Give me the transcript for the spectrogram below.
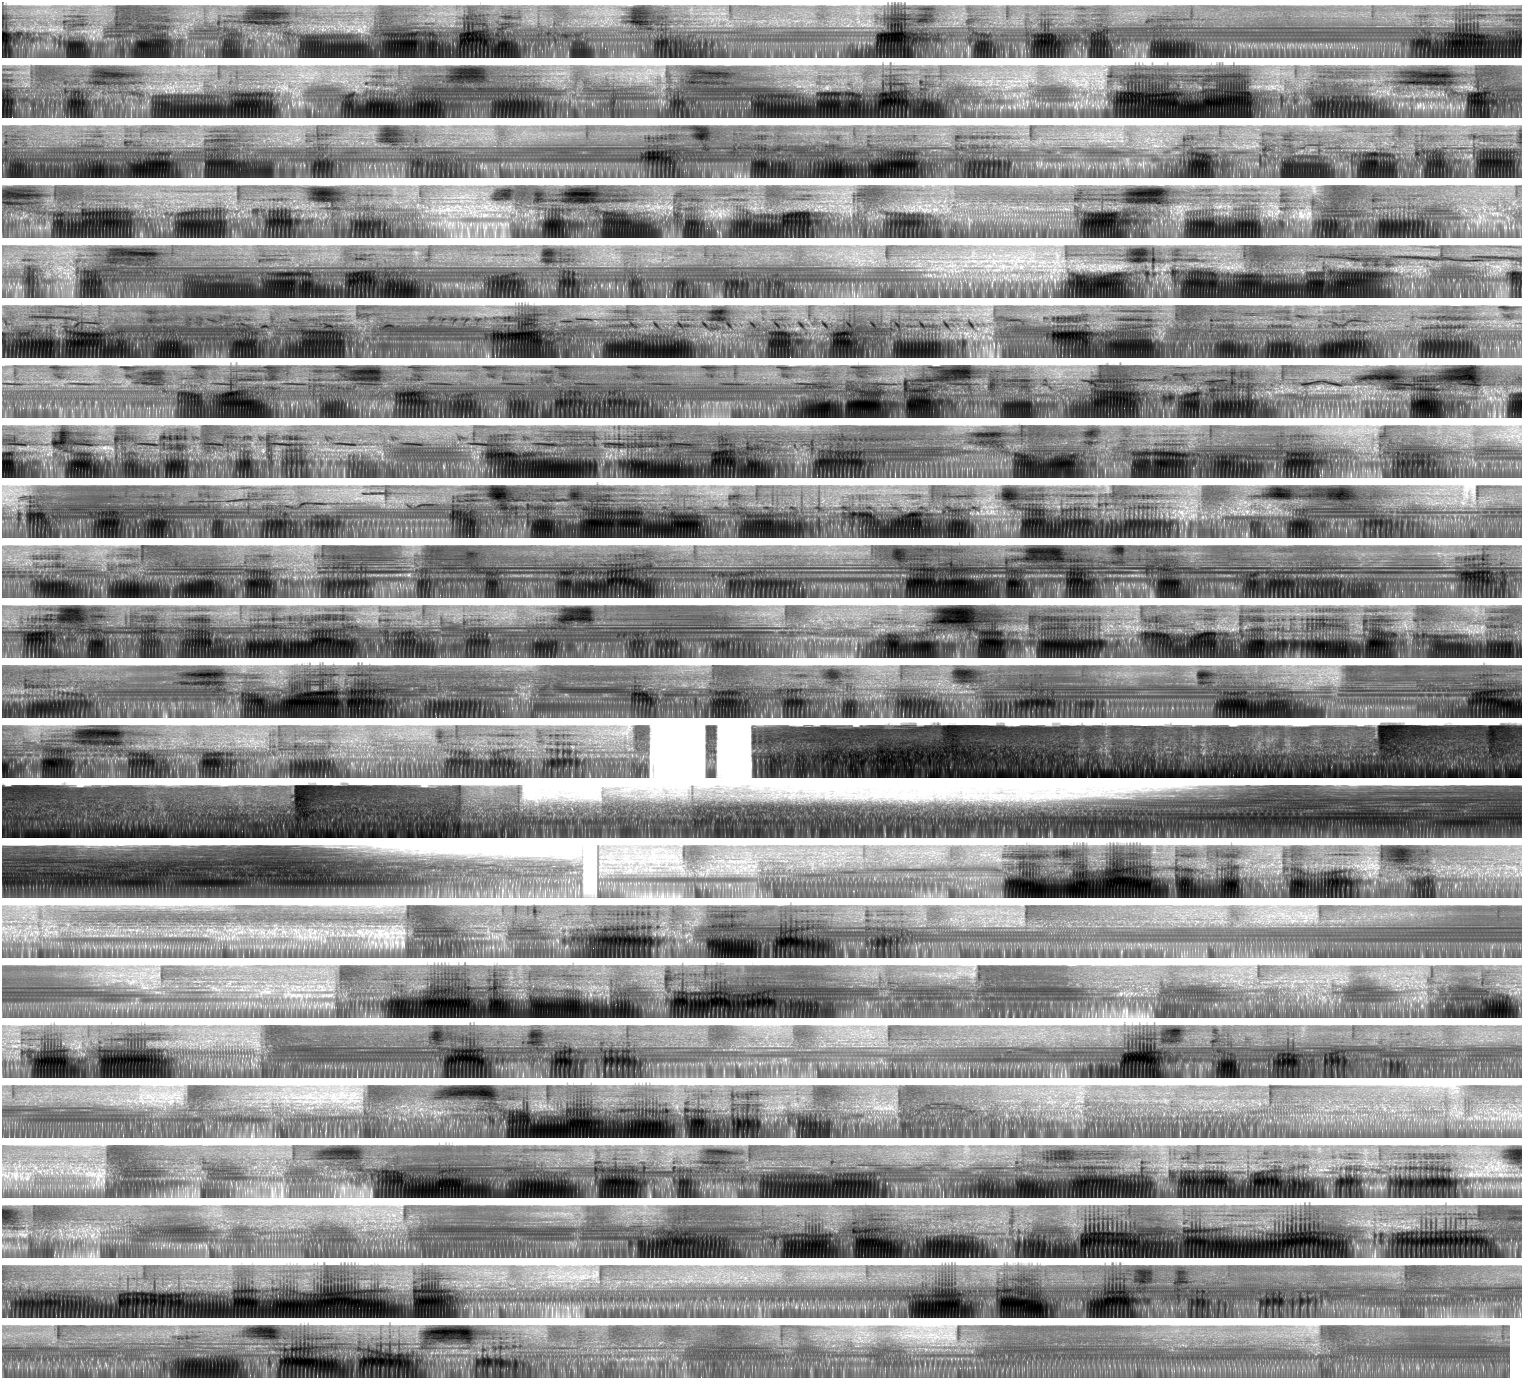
আপনি কি একটা সুন্দর বাড়ি খুঁজছেন? বাস্তু প্রপার্টি এবং একটা সুন্দর পরিবেশে একটা সুন্দর বাড়ি? তাহলে আপনি সঠিক ভিডিওটাই দেখছেন। আজকের ভিডিওতে দক্ষিণ কলকাতার সোনারপুরের কাছে স্টেশন থেকে মাত্র দশ মিনিট হেঁটে একটা সুন্দর বাড়ির খোঁজ আপনাকে দেব। নমস্কার বন্ধুরা, আমি Ranajit Debnath R P mix প্রপার্টির আরও একটি ভিডিওতে সবাইকে স্বাগত জানাই। ভিডিওটা স্কিপ না করে শেষ পর্যন্ত দেখতে থাকুন। আমি এই বাড়িটার সমস্ত রকম তথ্য আপনাদেরকে দেব। আজকে যারা নতুন আমাদের চ্যানেলে এসেছেন, এই ভিডিওটাতে একটা ছোট্ট লাইক করে চ্যানেলটা সাবস্ক্রাইব করে নিন আর পাশে থাকা বেল আইকনটা প্রেস করে দিন। ভবিষ্যতে আমাদের এই রকম ভিডিও সবার আগে আপনার কাছে পৌঁছে যাবে। চলুন, বাড়িটার সম্পর্কে জানা যাক। এই যে বাড়িটা দেখতে পাচ্ছেন? হ্যাঁ এই বাড়িটা। এই বাড়িটা কিন্তু দুতলা বাড়ি। দু কাটা চার ছটা বাস্তু প্রপার্টি সামনের ভিউটা দেখুন। সামনের ভিউটা একটা সুন্দর ডিজাইন করা বাড়ি দেখা যাচ্ছে। এবং পুরোটাই কিন্তু বাউন্ডারি ওয়াল করা আছে এবং বাউন্ডারি ওয়ালটা পুরোটাই প্লাস্টার করা। ইনসাইড আউটসাইড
